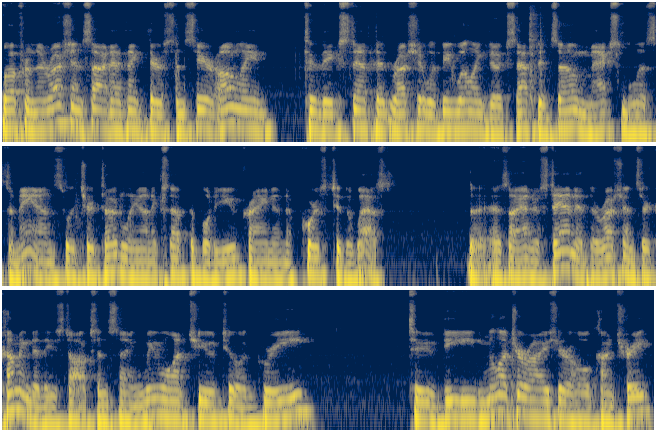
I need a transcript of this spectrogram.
Well, from the Russian side, I think they're sincere only to the extent that Russia would be willing to accept its own maximalist demands, which are totally unacceptable to Ukraine and, of course, to the West. The, as I understand it, the Russians are coming to these talks and saying, we want you to agree to demilitarize your whole country,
